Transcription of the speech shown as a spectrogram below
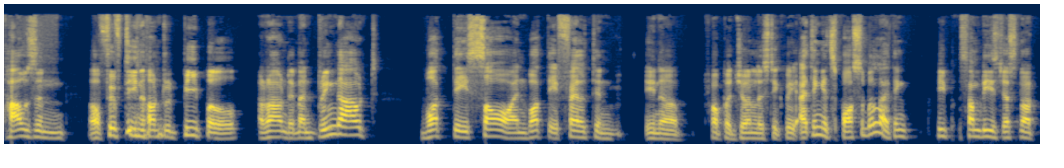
thousand or 1500 people around him and bring out what they saw and what they felt in, in a proper journalistic way. I think it's possible. I think people, somebody's just not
